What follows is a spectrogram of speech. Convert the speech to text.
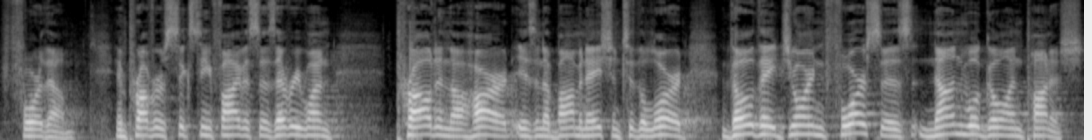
for them. In Proverbs 16:5 it says everyone proud in the heart is an abomination to the Lord. Though they join forces, none will go unpunished.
